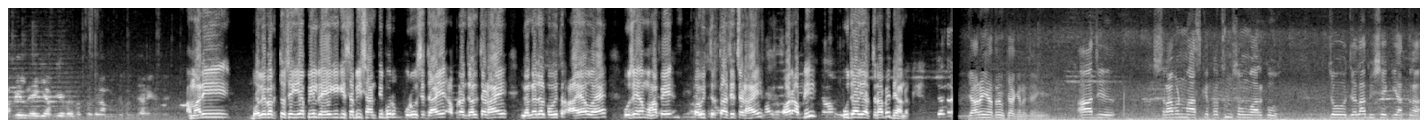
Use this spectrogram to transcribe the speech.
अपील रहेगी आपके हैं? हमारी भोले भक्तों से ये अपील रहेगी कि सभी शांतिपूर्व पूर्व से जाए अपना जल चढ़ाए गंगा जल पवित्र आया हुआ है उसे हम वहाँ पे पवित्रता से चढ़ाए और अपनी पूजा यात्रा पे ध्यान रखें। जा रहे यात्रा में क्या कहना चाहेंगे? आज श्रावण मास के प्रथम सोमवार को जो जलाभिषेक यात्रा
